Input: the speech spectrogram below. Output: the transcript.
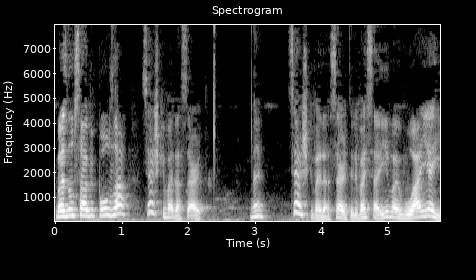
mas não sabe pousar. Você acha que vai dar certo? Né? Você acha que vai dar certo? Ele vai sair, vai voar, e aí?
